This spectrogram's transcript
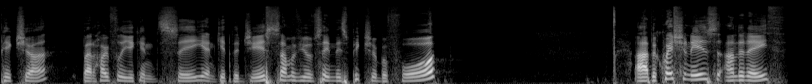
picture, but hopefully you can see and get the gist. Some of you have seen this picture before. Uh, the question is underneath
